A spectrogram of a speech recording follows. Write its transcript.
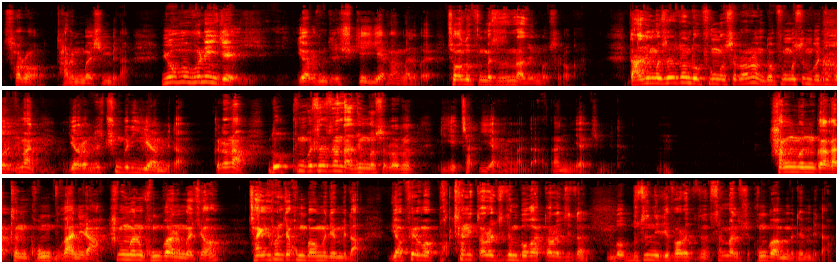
서로 다른 것입니다. 이 부분이 이제 여러분들이 쉽게 이해가 안 가는 거예요. 저 높은 곳에서 낮은 곳으로 가. 낮은 곳에서 높은 곳으로는 높은 곳은 뭔지 모르지만 여러분들이 충분히 이해합니다. 그러나 높은 곳에서 낮은 곳으로는 이게 잘 이해가 안 간다라는 이야기입니다. 음. 학문과 같은 공부가 아니라 학문은 공부하는 거죠. 자기 혼자 공부하면 됩니다. 옆에 뭐 폭탄이 떨어지든 뭐가 떨어지든 뭐 무슨 일이 벌어지든 상관없이 공부하면 됩니다.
